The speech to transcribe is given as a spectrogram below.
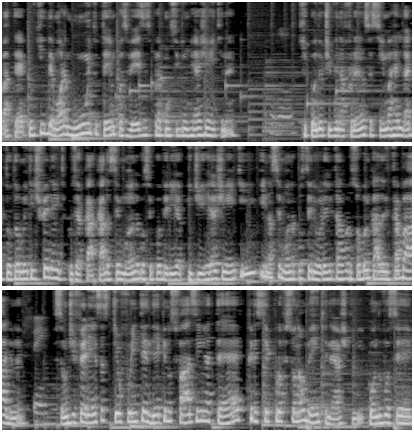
até porque demora muito tempo às vezes para conseguir um reagente, né? Que quando eu tive na França, assim, uma realidade totalmente diferente, porque a cada semana você poderia pedir reagente e, e na semana posterior ele estava na sua bancada de trabalho, né? Sim. São diferenças que eu fui entender que nos fazem até crescer profissionalmente, né? Acho que quando você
